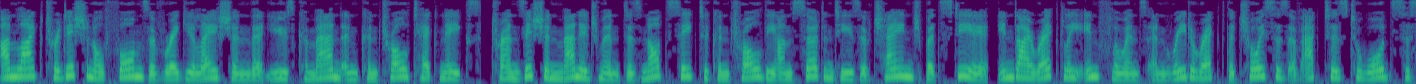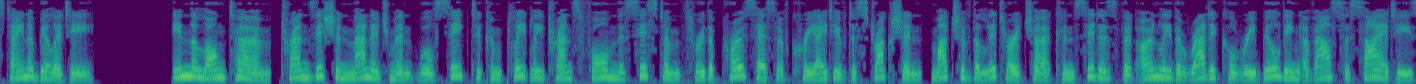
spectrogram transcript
Unlike traditional forms of regulation that use command and control techniques, transition management does not seek to control the uncertainties of change but steer, indirectly influence and redirect the choices of actors towards sustainability. In the long term, transition management will seek to completely transform the system through the process of creative destruction. Much of the literature considers that only the radical rebuilding of our society's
